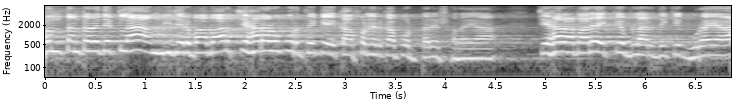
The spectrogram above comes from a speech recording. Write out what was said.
সন্তানটারে দেখলাম নিজের বাবার চেহারার উপর থেকে কাফনের কাপড়টারে সরায়া, চেহারাটারে কেবলার দিকে ঘুরায়া,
